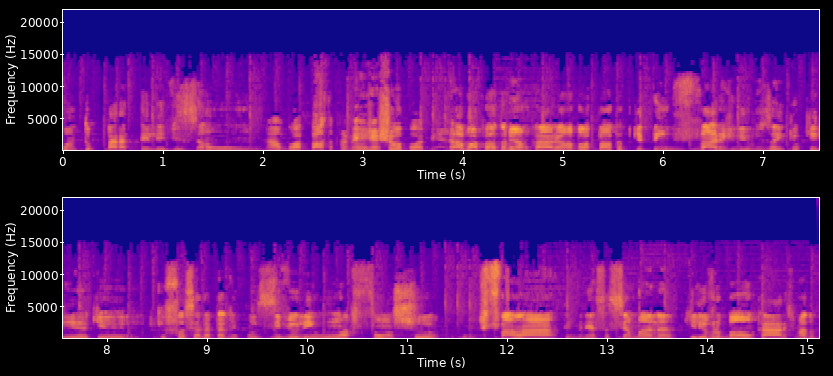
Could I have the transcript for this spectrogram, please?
quanto para a televisão. É uma boa pauta pro MRG Show, Bob. É uma boa pauta mesmo, cara. É uma boa pauta, porque tem vários livros aí que eu queria que, que fossem adaptados. Inclusive, eu li um, Afonso, vou te falar. Terminei essa semana. Que livro bom, cara, chamado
